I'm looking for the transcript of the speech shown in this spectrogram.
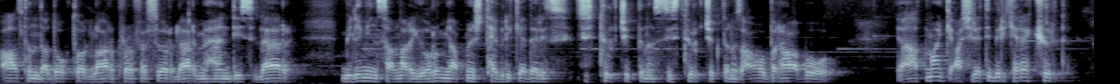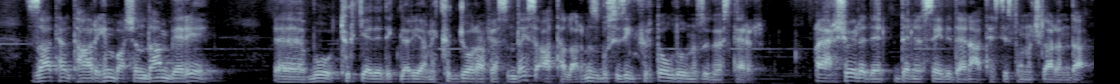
Altında doktorlar, profesörler, mühendisler, bilim insanları yorum yapmış. Tebrik ederiz. Siz Türk çıktınız, siz Türk çıktınız. Aa bravo. Ya atman ki aşireti bir kere Kürt. Zaten tarihin başından beri e, bu Türkiye dedikleri yani Kürt coğrafyasındaysa atalarınız bu sizin Kürt olduğunuzu gösterir. Eğer şöyle de denilseydi DNA testi sonuçlarında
